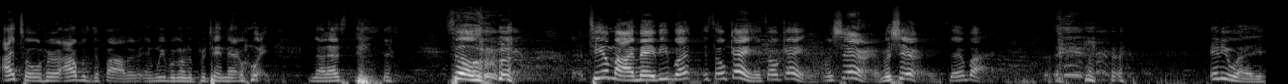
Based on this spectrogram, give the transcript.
I told her I was the father and we were going to pretend that way. Now that's So, TMI maybe, but it's okay. It's okay. We're sharing. We're sharing. Stand by. anyway,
